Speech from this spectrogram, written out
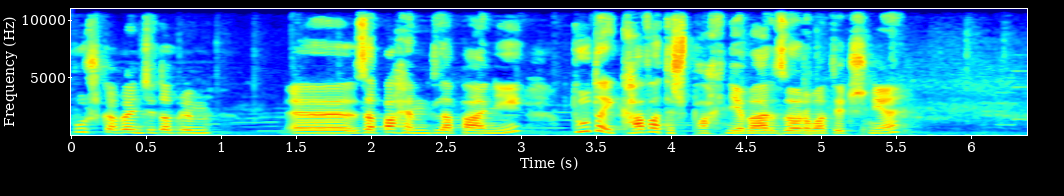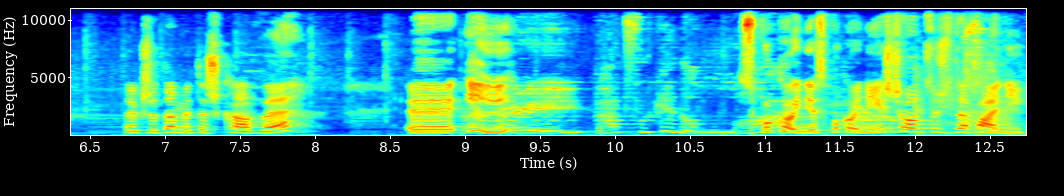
puszka będzie dobrym e, zapachem dla pani. Tutaj kawa też pachnie bardzo aromatycznie. Także damy też kawę. E, I Hey, that's looking a lot. spokojnie, spokojnie, jeszcze mam coś dla pani.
